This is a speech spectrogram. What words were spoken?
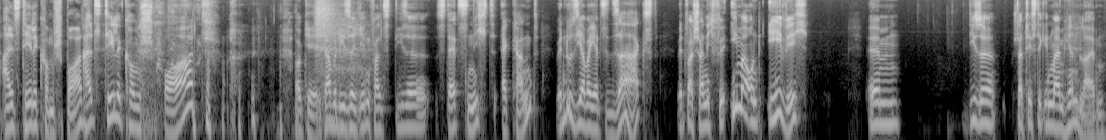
Als Telekom Sport? Als Telekom Sport. Okay, ich habe diese jedenfalls diese Stats nicht erkannt. Wenn du sie aber jetzt sagst, wird wahrscheinlich für immer und ewig ähm, diese Statistik in meinem Hirn bleiben.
